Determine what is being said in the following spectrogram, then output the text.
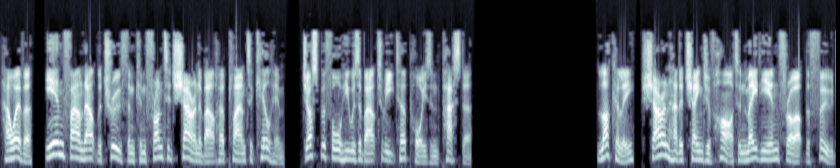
However, Ian found out the truth and confronted Sharon about her plan to kill him, just before he was about to eat her poisoned pasta. Luckily, Sharon had a change of heart and made Ian throw up the food,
